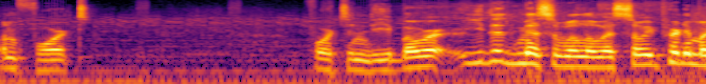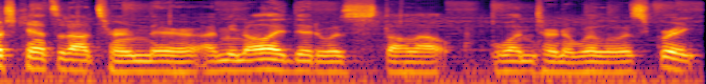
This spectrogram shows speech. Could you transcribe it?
on Fort. Fort indeed. But you did miss a will so we pretty much canceled out turn there. I mean, all I did was stall out one turn of will Great.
